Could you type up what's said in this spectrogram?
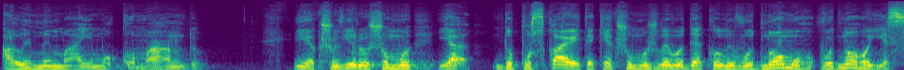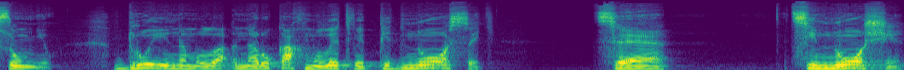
Але ми маємо команду. І якщо вірю, що ми, я допускаю так, якщо, можливо, деколи в одному, в одного є сумнів, другий на, мола, на руках молитви підносить це, ці ноші,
